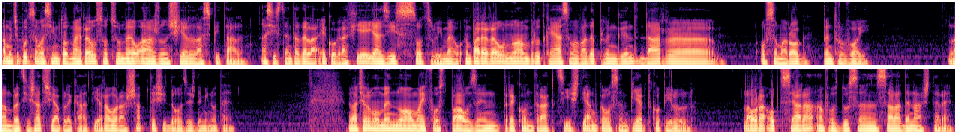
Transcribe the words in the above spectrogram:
Am început să mă simt tot mai rău, soțul meu a ajuns și el la spital. Asistenta de la ecografie i-a zis soțului meu, îmi pare rău, nu am vrut ca ea să mă vadă plângând, dar uh, o să mă rog pentru voi. L-a îmbrățișat și a plecat. Era ora 7 și 20 de minute. În acel moment nu au mai fost pauze între contracții. Știam că o să-mi pierd copilul. La ora 8 seara am fost dusă în sala de naștere.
